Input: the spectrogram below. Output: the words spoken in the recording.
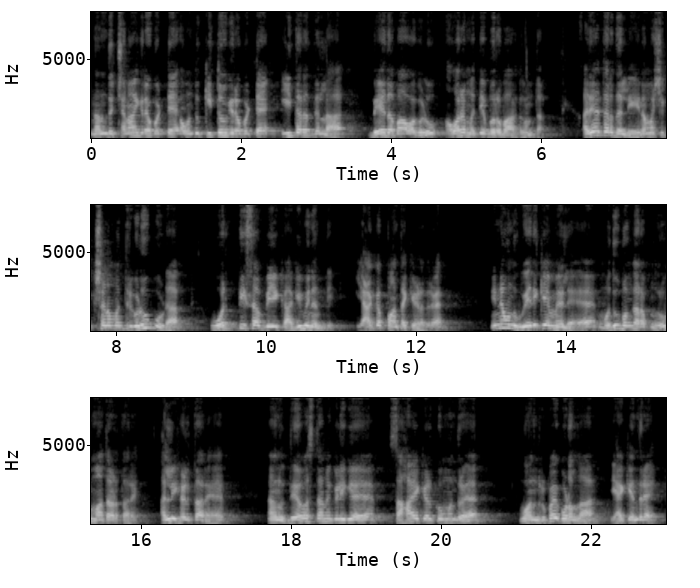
ನಮ್ದು ಚೆನ್ನಾಗಿರೋ ಬಟ್ಟೆ, ಒಂದು ಕಿತ್ತೋಗಿರೋ ಬಟ್ಟೆ, ಈ ತರದ್ದೆಲ್ಲ ಭೇದ ಭಾವಗಳು ಅವರ ಮಧ್ಯೆ ಬರಬಾರದು ಅಂತ. ಅದೇ ತರದಲ್ಲಿ ನಮ್ಮ ಶಿಕ್ಷಣ ಮಂತ್ರಿಗಳು ಕೂಡ ವರ್ತಿಸಬೇಕಾಗಿ ವಿನಂತಿ. ಯಾಕಪ್ಪ ಅಂತ ಕೇಳಿದ್ರೆ, ನಿನ್ನೆ ಒಂದು ವೇದಿಕೆ ಮೇಲೆ ಮಧು ಬಂಗಾರಪ್ಪನವರು ಮಾತಾಡ್ತಾರೆ. ಅಲ್ಲಿ ಹೇಳ್ತಾರೆ, ನಾನು ದೇವಸ್ಥಾನಗಳಿಗೆ ಸಹಾಯ ಕೇಳ್ಕೊಂಬಂದ್ರೆ ಒಂದು ರೂಪಾಯಿ ಕೊಡಲ್ಲ. ಯಾಕೆಂದ್ರೆ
